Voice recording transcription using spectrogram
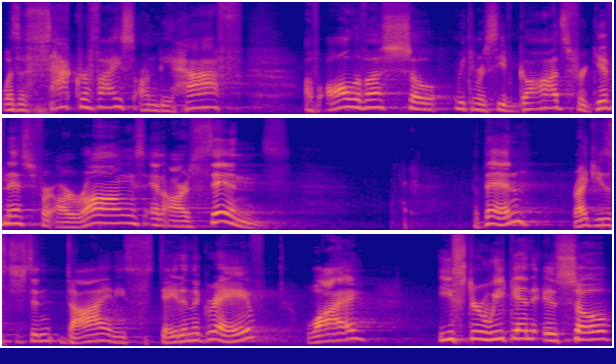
was a sacrifice on behalf of all of us so we can receive God's forgiveness for our wrongs and our sins. But then, right, Jesus just didn't die and he stayed in the grave. Why? Easter weekend is so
